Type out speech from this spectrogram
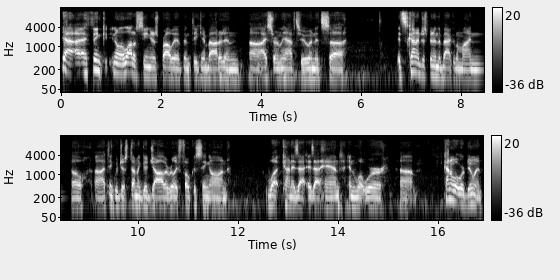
Yeah, I think you know a lot of seniors probably have been thinking about it, and uh, I certainly have too. And it's uh, it's kind of just been in the back of the mind though. Uh, I think we've just done a good job at really focusing on what kind of is at is at hand and what we're um, kind of what we're doing.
